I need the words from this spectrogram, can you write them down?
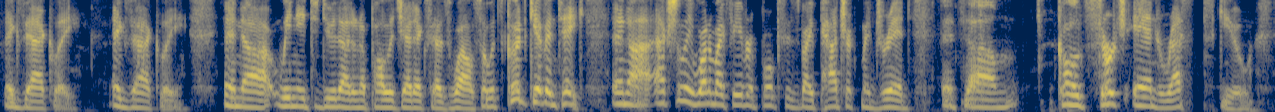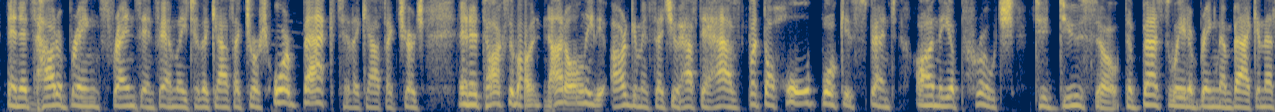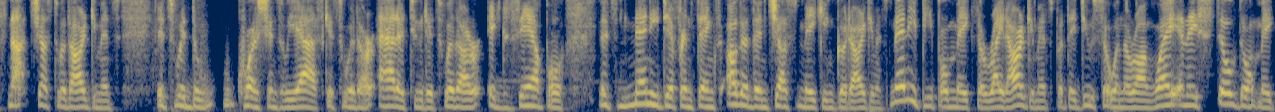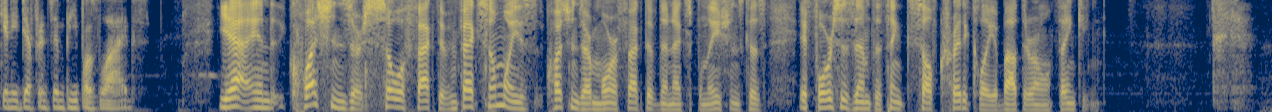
Exactly. Exactly. And uh, we need to do that in apologetics as well. So it's good give and take. And uh, actually, one of my favorite books is by Patrick Madrid. It's um, called Search and Rescue. And it's how to bring friends and family to the Catholic Church or back to the Catholic Church. And it talks about not only the arguments that you have to have, but the whole book is spent on the approach to do so, the best way to bring them back. And that's not just with arguments, it's with the questions we ask, it's with our attitude, it's with our example. It's many different things other than just making good arguments. Many people make the right arguments, but they do so in the wrong way, and they still don't make any difference in people's lives. Yeah, and questions are so effective. In fact, some ways questions are more effective than explanations because it forces them to think self-critically about their own thinking.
